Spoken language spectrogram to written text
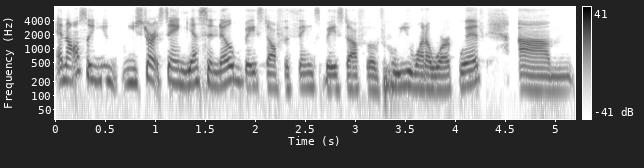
And also you you start saying yes and no based off of things based off of who you want to work with. Um,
